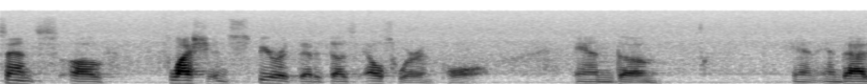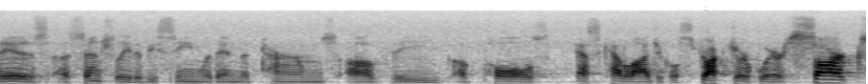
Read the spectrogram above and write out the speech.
sense of flesh and spirit that it does elsewhere in Paul. And, um, and, and that is essentially to be seen within the terms of, the, of Paul's eschatological structure, where sarx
